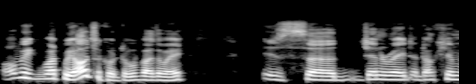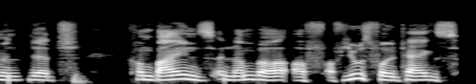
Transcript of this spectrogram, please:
Or we, what we also could do, by the way, is uh, generate a document that combines a number of, of useful tags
